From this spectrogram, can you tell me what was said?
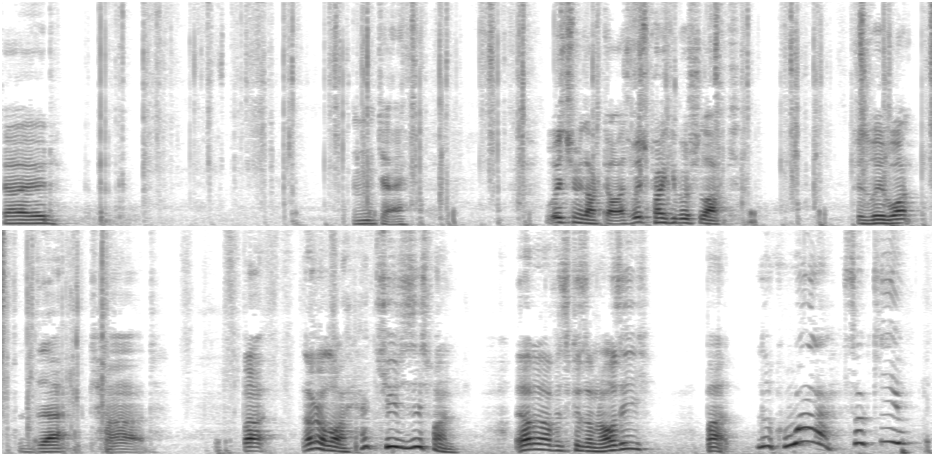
Code. Okay. Wish me luck, guys. Wish PokiBush luck. Because we want that card. But not gonna lie, how cute is this one? I don't know if it's because I'm an Aussie, but look, wow, so cute.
